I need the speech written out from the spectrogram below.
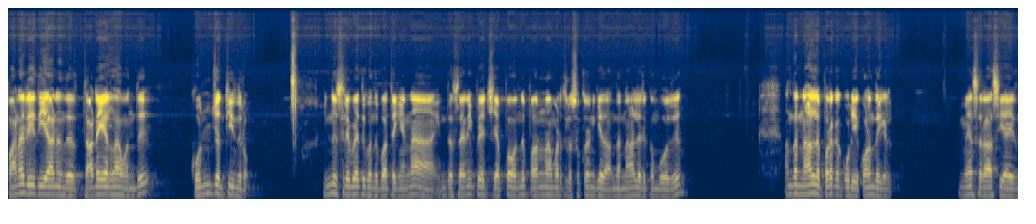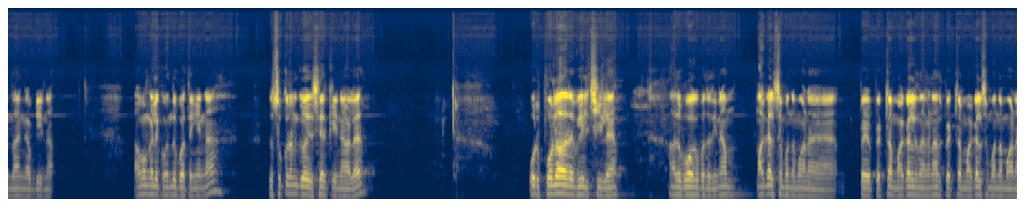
பண ரீதியான இந்த தடையெல்லாம் வந்து கொஞ்சம் தீந்துடும் இன்னும் சில பேர்த்துக்கு வந்து பார்த்தீங்கன்னா, இந்த சனி பேச்சு அப்போ வந்து 11ஆம் இடத்துல சுக்கரன் கேது அந்த நாள் இருக்கும்போது, அந்த நாளில் பிறக்கக்கூடிய குழந்தைகள் மேச ராசியாக இருந்தாங்க அப்படின்னா, அவங்களுக்கு வந்து பார்த்திங்கன்னா இந்த சுக்கரன் கோயில் சேர்க்கையினால் ஒரு பொருளாதார வீழ்ச்சியில் அது போக பார்த்தீங்கன்னா, மகள் சம்பந்தமான பெ பெற்ற மகள் இருந்தாங்கன்னா, பெற்ற மகள் சம்பந்தமான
